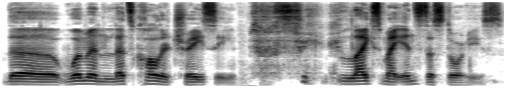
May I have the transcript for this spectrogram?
The woman, let's call her Tracy, likes my Insta stories.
